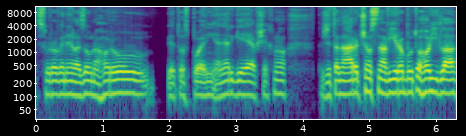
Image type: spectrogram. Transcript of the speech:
suroviny lezou nahoru, je to spojený energie a všechno, takže ta náročnost na výrobu toho jídla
